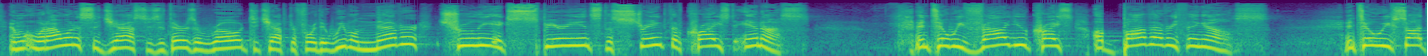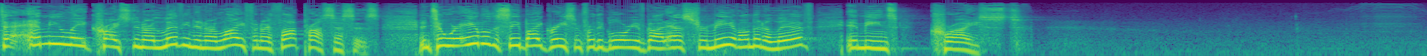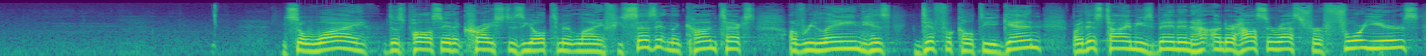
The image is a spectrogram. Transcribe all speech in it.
And what I want to suggest is that there is a road to chapter 4 that we will never truly experience the strength of Christ in us until we value Christ above everything else, until we've sought to emulate Christ in our living, in our life, in our thought processes, until we're able to say, by grace and for the glory of God, as for me, if I'm going to live, it means Christ. So, why does Paul say that Christ is the ultimate life? He says it in the context of relaying his difficulty. Again, by this time, he's been in, under house arrest for four years.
